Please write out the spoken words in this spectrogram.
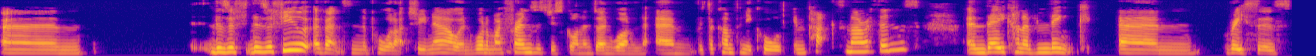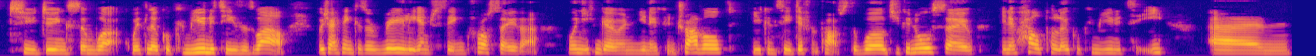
Um, there's a there's a few events in Nepal actually now, and one of my friends has just gone and done one um, with a company called Impact Marathons, and they kind of link um, races to doing some work with local communities as well, which I think is a really interesting crossover. When you can go and you know can travel, you can see different parts of the world. You can also you know help a local community um,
